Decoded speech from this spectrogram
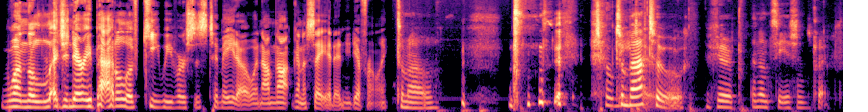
won the legendary battle of kiwi versus tomato, and I'm not going to say it any differently. tomato. Tomato, if your enunciation's correct.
